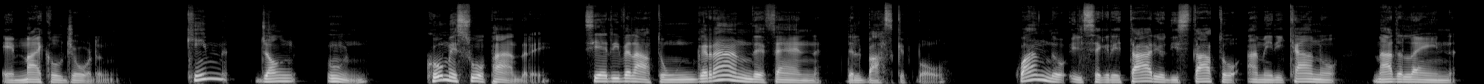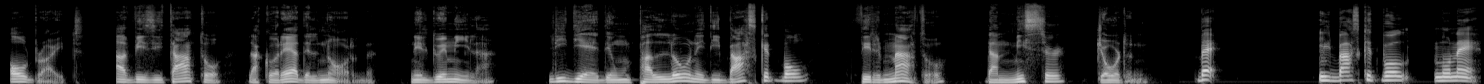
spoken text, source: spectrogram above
e Michael Jordan. Kim Jong-un, come suo padre, si è rivelato un grande fan del basketball. Quando il segretario di Stato americano Madeleine Albright ha visitato la Corea del Nord nel 2000, gli diede un pallone di basketball firmato da Mr. Jordan. Beh, il basketball non è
